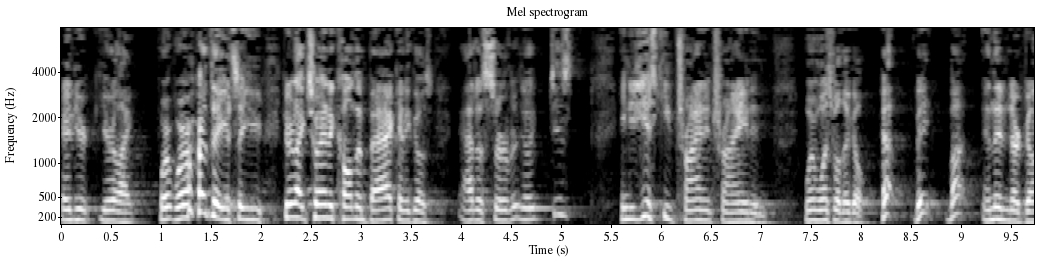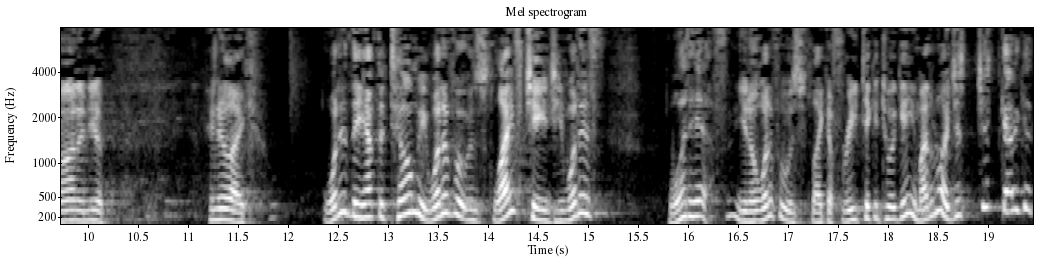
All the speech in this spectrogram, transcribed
and you're, you're like, where, where are they? And so you, you're like trying to call them back and it goes out of service. Like, just, and you just keep trying and trying and when once while they go, but, and then they're gone and you, and you're like, what did they have to tell me? What if it was life changing? What if, what if, you know, what if it was like a free ticket to a game? I don't know. I just, just gotta get,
